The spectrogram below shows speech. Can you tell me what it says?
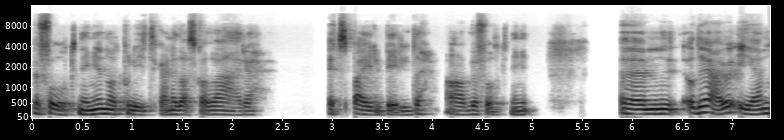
befolkningen, og at politikerne da skal være et speilbilde av befolkningen. Um, og Det er jo én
